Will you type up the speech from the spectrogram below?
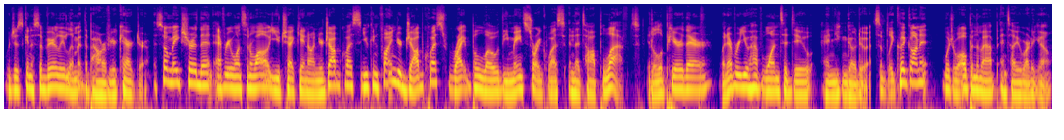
which is going to severely limit the power of your character. So make sure that every once in a while you check in on your job quests. You can find your job quests right below the main story quests in the top left. It'll appear there whenever you have one to do and you can go do it. Simply click on it, which will open the map and tell you where to go.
